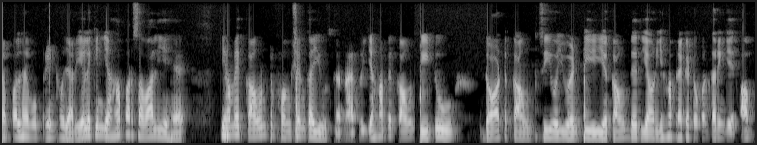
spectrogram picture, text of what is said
टपल है वो प्रिंट हो जा रही है। लेकिन यहाँ पर सवाल ये है कि हमें काउंट फ़ंक्शन का यूज़ करना है। तो यहाँ पे count T two dot count C O U N T ये काउंट दे दिया और यहाँ ब्रैकेट ओपन करेंगे। अब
